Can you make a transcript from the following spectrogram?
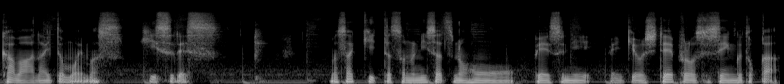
構わないと思います。必須です、まあ、さっき言ったその2冊の本をベースに勉強して Processing とか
